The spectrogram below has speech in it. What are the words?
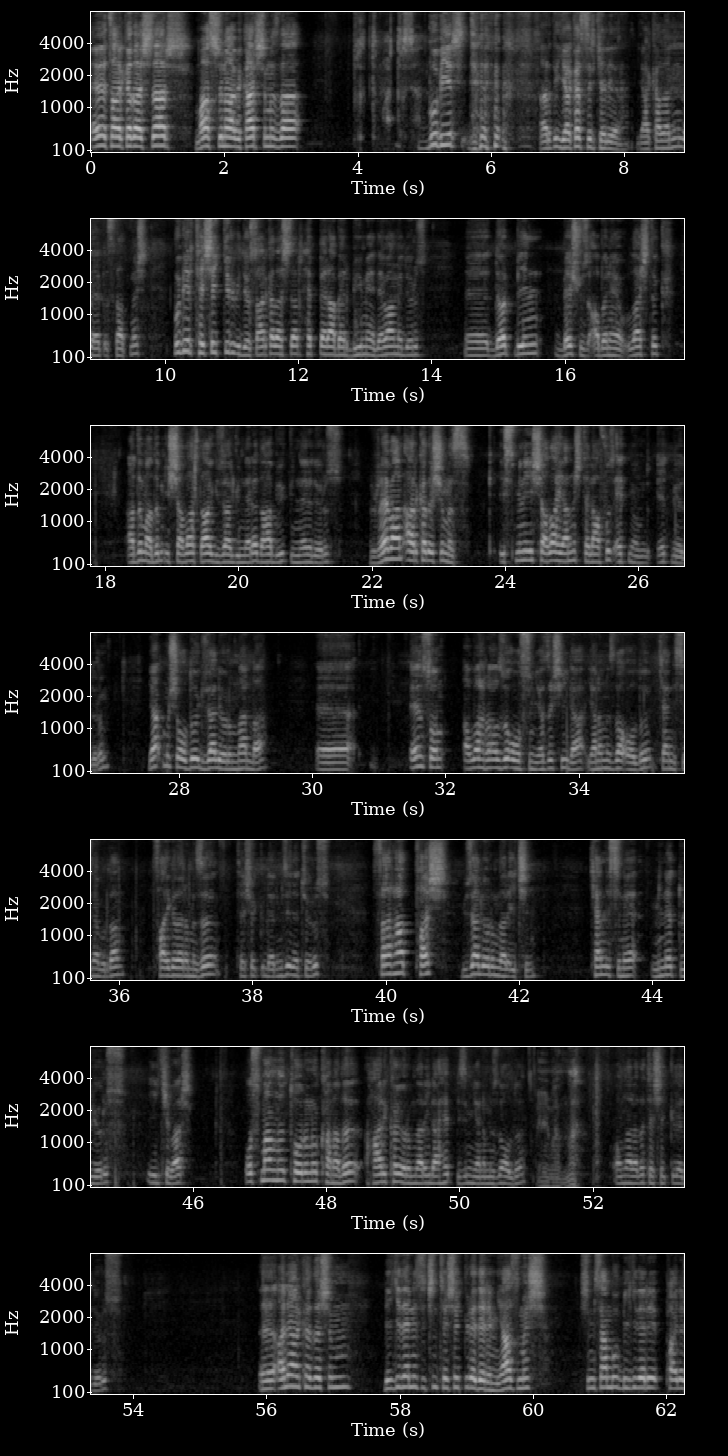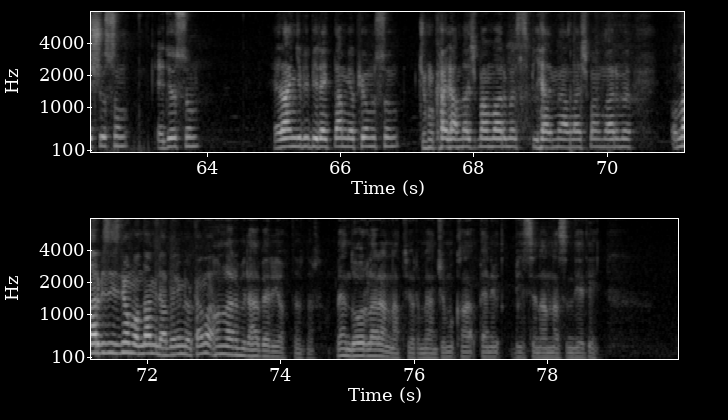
Evet arkadaşlar, Mahsun abi karşımızda. Bıktım artık sen. Bu bir artık yaka sirkeliyor. Yakalarını da hep ıslatmış. Bu bir teşekkür videosu arkadaşlar. Hep beraber büyümeye devam ediyoruz. Ee, 4500 aboneye ulaştık. Adım adım inşallah daha güzel günlere, daha büyük günlere diyoruz. Revan arkadaşımız ismini inşallah yanlış telaffuz etmiyor, etmiyordurum. Yapmış olduğu güzel yorumlarla ee, en son Allah razı olsun yazışıyla yanımızda oldu. Kendisine buradan saygılarımızı, teşekkürlerimizi iletiyoruz. Serhat Taş güzel yorumları için kendisine minnet duyuyoruz. İyi ki var. Osmanlı Torunu kanalı harika yorumlarıyla hep bizim yanımızda oldu. Eyvallah. Onlara da teşekkür ediyoruz. Ee, Ali arkadaşım bilgileriniz için teşekkür ederim yazmış. Şimdi sen bu bilgileri paylaşıyorsun, ediyorsun. Herhangi bir, bir reklam yapıyor musun? Cumhurkayla anlaşman var mı? Spiyer'le anlaşman var mı? Onlar bizi izliyor mu ondan bile haberim yok ama. Onların bile haberi yoktur. Ben doğruları anlatıyorum yani Cumuka beni bilsin anlasın diye değil.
